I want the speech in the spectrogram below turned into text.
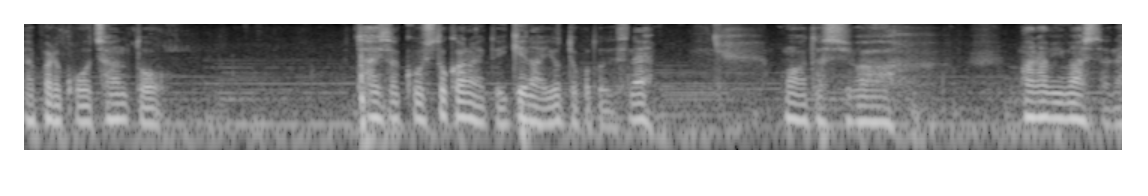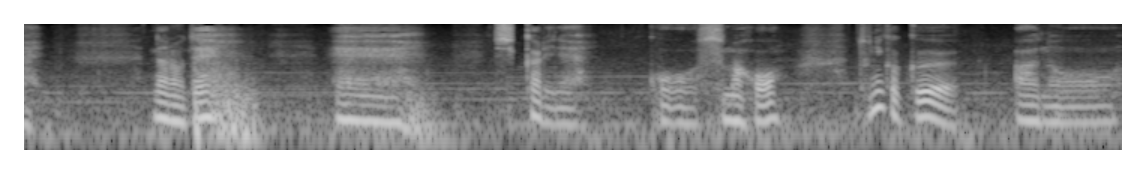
やっぱりこうちゃんと対策をしとかないといけないよってことですね。まあ私は学びましたね。なので、えー、しっかりねこうスマホとにかくあの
